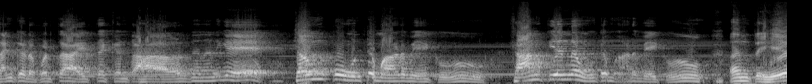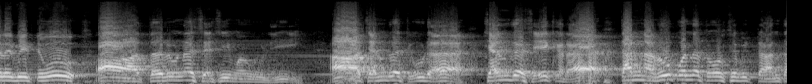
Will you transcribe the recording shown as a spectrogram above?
ಸಂಕಟ ಪಡ್ತಾ ಇರ್ತಕ್ಕಂತಹ ಅರ್ಜುನನಿಗೆ ತಂಪು ಉಂಟು ಮಾಡಬೇಕು, ಶಾಂತಿಯನ್ನು ಉಂಟು ಮಾಡಬೇಕು ಅಂತ ಹೇಳಿಬಿಟ್ಟು ಆ ತರುಣ ಶಶಿಮೌಳಿ ಆ ಚಂದ್ರಚೂಡ, ಚಂದ್ರಶೇಖರ ತನ್ನ ರೂಪನ್ನು ತೋರಿಸಿಬಿಟ್ಟ ಅಂತ.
